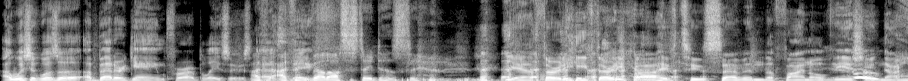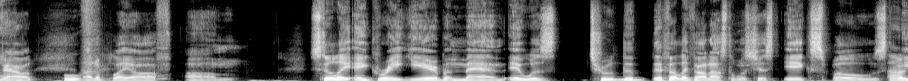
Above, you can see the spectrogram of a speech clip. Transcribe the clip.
I wish it was a, a better game for our Blazers. I, th- I think Valdosta State does too. Yeah, 30, 35 to 7, the final. VSU knocked man. out Oof. of the playoff. Um, still a, a great year, but man, it was true. The it felt like Valdosta was just exposed Oh, in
